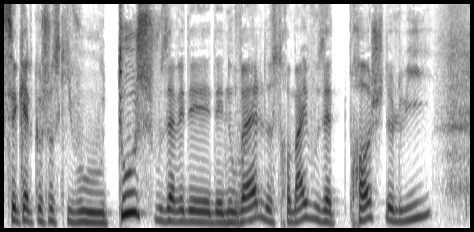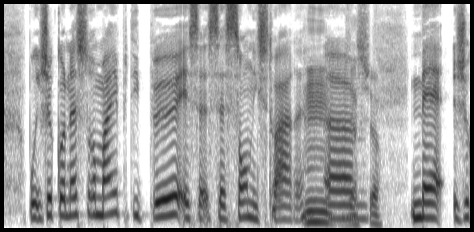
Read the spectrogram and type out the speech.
C'est quelque chose qui vous touche? Vous avez des, des nouvelles de Stromae? Vous êtes proche de lui? Oui, je connais Stromae un petit peu et c'est son histoire. Mmh, Euh, Bien sûr. mais je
